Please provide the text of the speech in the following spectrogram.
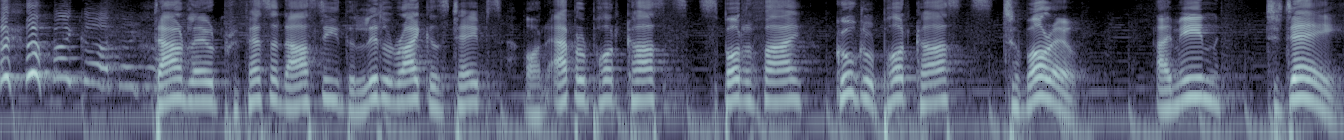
oh my god, oh my god. Download Professor Nasty, the Little Rikers tapes on Apple Podcasts, Spotify, Google Podcasts tomorrow. I mean, today.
